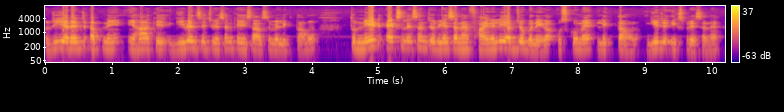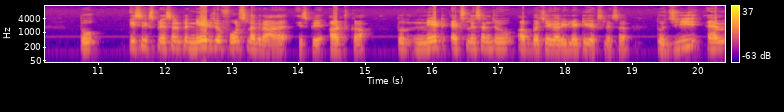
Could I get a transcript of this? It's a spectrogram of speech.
रीअरेंज अपने यहाँ के गिवन सिचुएशन के हिसाब से मैं लिखता हूँ। तो नेट एक्सलेशन जो रिलेशन है फाइनली अब जो बनेगा, उसको मैं लिखता हूँ। ये जो एक्सप्रेशन है तो इस एक्सप्रेशन पे नेट जो फोर्स लग रहा है, इस पर अर्थ का तो नेट एक्सलेशन जो अब बचेगा रिलेटिव एक्सलेशन तो G M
